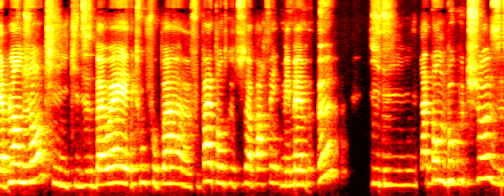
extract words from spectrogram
Il y a plein de gens qui, qui disent bah ouais et tout, faut pas, faut pas attendre que tout soit parfait. Mais même eux, ils attendent beaucoup de choses.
